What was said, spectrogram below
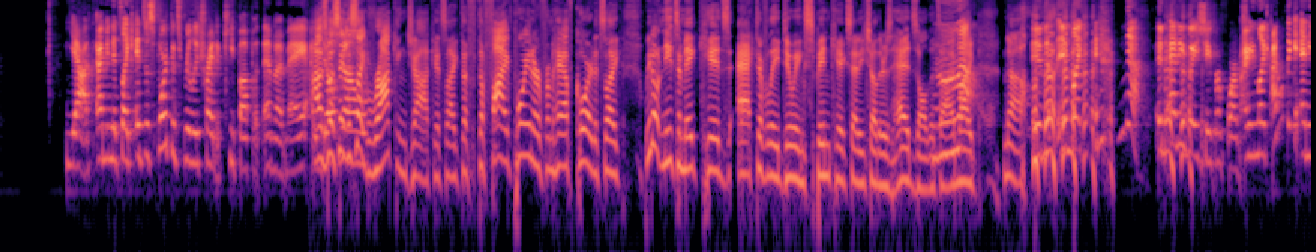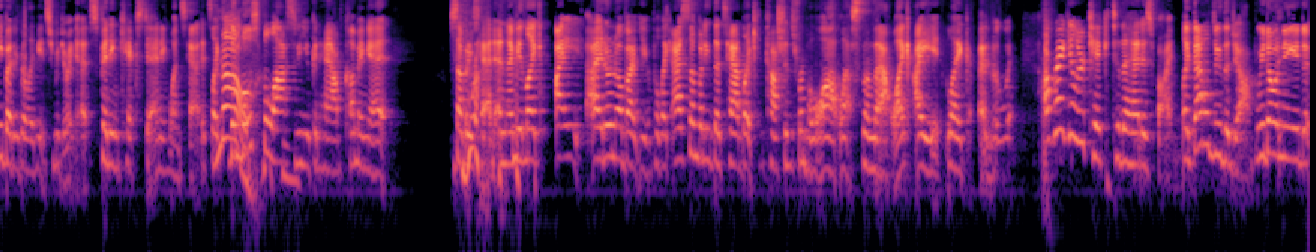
yeah i mean it's like it's a sport that's really trying to keep up with mma i, I was don't gonna say this is like Rock N' Jock. It's like the the five pointer from half court. It's like we don't need to make kids actively doing spin kicks at each other's heads all the time. No. Like no, in, in like no in any way shape or form. I mean like i don't think anybody really needs to be doing it spinning kicks to anyone's head. It's like the most velocity you can have coming at somebody's Right. head. And i mean like i i don't know about you but like as somebody that's had like concussions from a lot less than that like i like a, a regular kick to the head is fine. Like that'll do the job. We don't need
